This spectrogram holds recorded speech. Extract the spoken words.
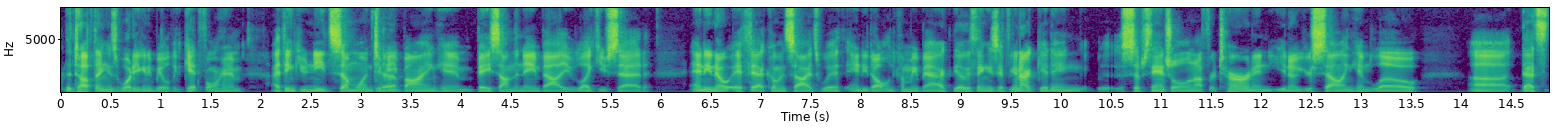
the tough thing is what are you going to be able to get for him? I think you need someone to yeah. be buying him based on the name value, like you said. And you know, if that coincides with Andy Dalton coming back, the other thing is if you're not getting substantial enough return and you know you're selling him low, uh, that's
